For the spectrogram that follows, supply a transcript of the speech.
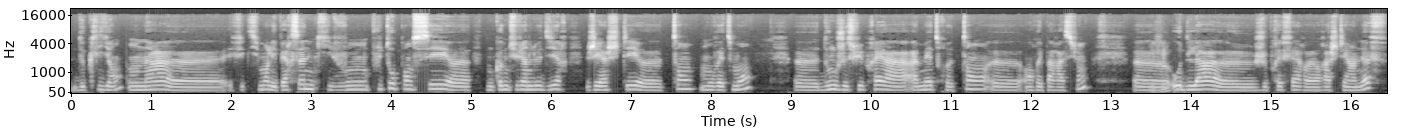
de clients. On a effectivement les personnes qui vont plutôt penser, donc comme tu viens de le dire, j'ai acheté tant mon vêtement, donc je suis prêt à, à mettre tant en réparation. Mmh au-delà, je préfère racheter un neuf.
